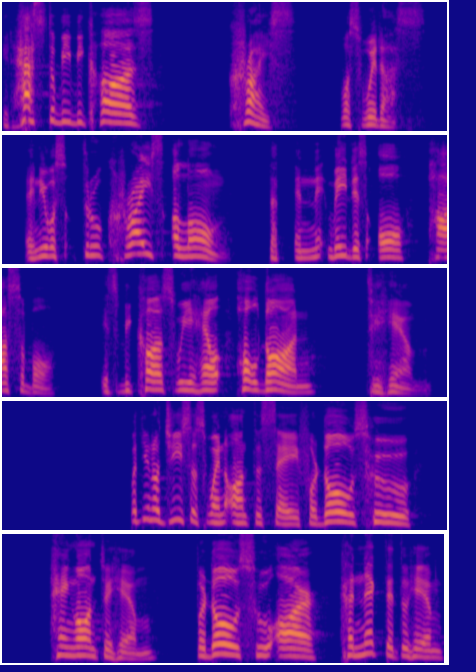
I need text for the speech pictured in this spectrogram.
it has to be because Christ was with us. And it was through Christ alone that made this all possible. It's because we held, hold on to Him. But you know, Jesus went on to say, for those who hang on to Him, for those who are connected to Him,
